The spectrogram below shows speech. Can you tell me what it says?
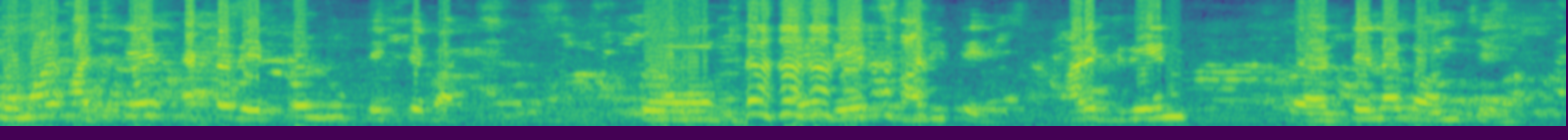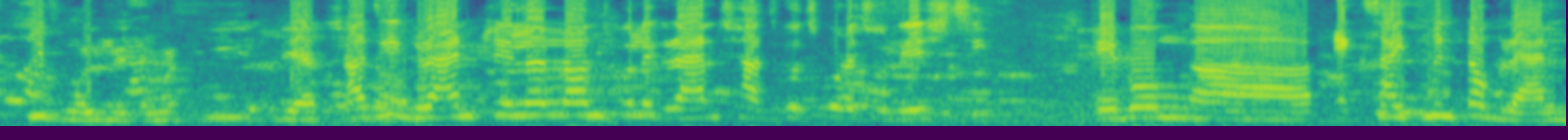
তোমার আজকে একটা রেট্রো লুক দেখতে পাচ্ছি। তো রেড শাড়িতে আরে গ্রেন টেলার লঞ্চে কি বলবে তোমার? কি আজকে গ্র্যান্ড ট্রেলার লঞ্চ বলে গ্র্যান্ড সাজগোজ করে চলে এসেছি এবং এক্সাইটমেন্টটাও গ্র্যান্ড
